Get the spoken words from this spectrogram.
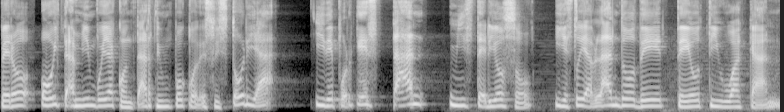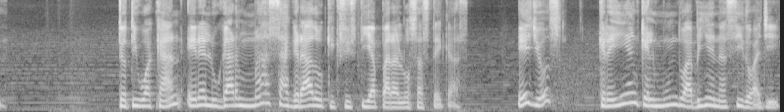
pero hoy también voy a contarte un poco de su historia y de por qué es tan misterioso. Y estoy hablando de Teotihuacán. Teotihuacán era el lugar más sagrado que existía para los aztecas. Ellos creían que el mundo había nacido allí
